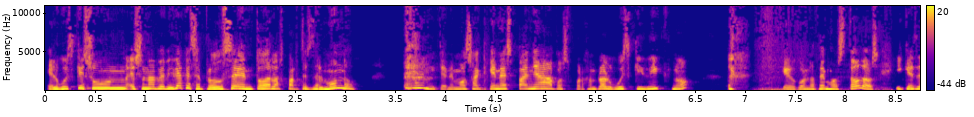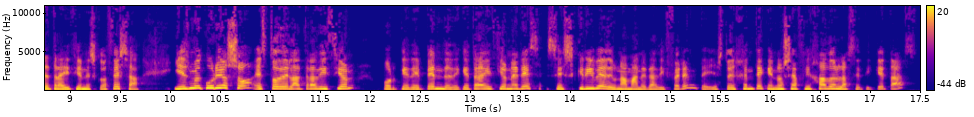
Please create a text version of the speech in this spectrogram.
El whisky es, un, es una bebida que se produce en todas las partes del mundo. Tenemos aquí en España, pues por ejemplo, el whisky dick, ¿no? que conocemos todos y que es de tradición escocesa. Y es muy curioso esto de la tradición porque depende de qué tradición eres, se escribe de una manera diferente. Y esto hay gente que no se ha fijado en las etiquetas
